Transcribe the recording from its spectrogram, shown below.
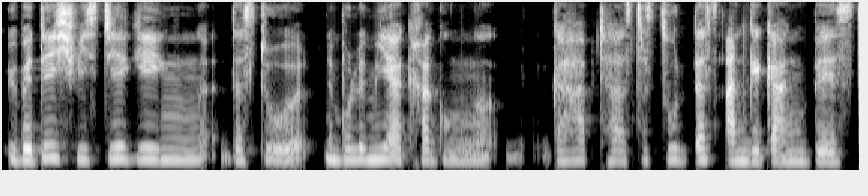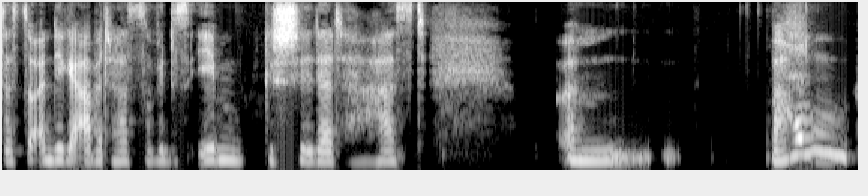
über dich, wie es dir ging, dass du eine Bulimieerkrankung gehabt hast, dass du das angegangen bist, dass du an dir gearbeitet hast, so wie du es eben geschildert hast. Ähm, warum,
